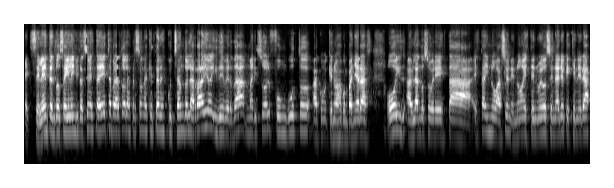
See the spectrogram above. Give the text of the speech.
Excelente, entonces ahí la invitación está hecha para todas las personas que están escuchando la radio y de verdad, Marisol, fue un gusto que nos acompañaras hoy hablando sobre esta, estas innovaciones, ¿no? este nuevo escenario que genera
